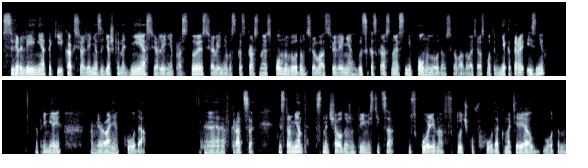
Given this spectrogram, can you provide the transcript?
сверления, такие как сверление с задержкой на дне, сверление простое, сверление высокоскоростное с полным выводом сверла, сверление высокоскоростное с неполным выводом сверла. Давайте рассмотрим некоторые из них на примере формирования кода. Э, вкратце, инструмент сначала должен переместиться ускоренно в точку входа к материалу, вот она,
